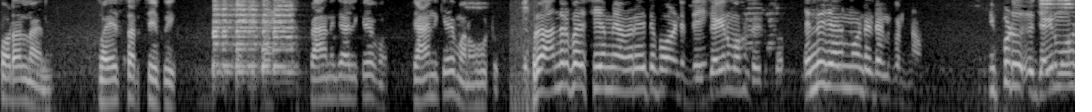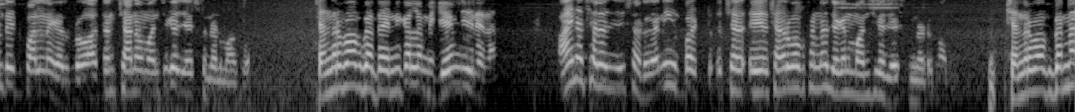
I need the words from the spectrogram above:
కొడాలి నాని వైఎస్ఆర్సీపీ. ఫ్యాన్ గాలికే ఫ్యాన్కే మన ఓటు. ఇప్పుడు ఆంధ్రప్రదేశ్ సీఎం ఎవరైతే బాగుంటుంది జగన్మోహన్ రెడ్డి బ్రో. ఎందుకు జగన్మోహన్ రెడ్డి అనుకుంటున్నాం ఇప్పుడు జగన్మోహన్ రెడ్డి పాలనే కదా బ్రో అతను చాలా మంచిగా చేస్తున్నాడు మాకు. చంద్రబాబు గత ఎన్నికల్లో మీకు ఏం చేయలేదా? ఆయన చాలా చేశాడు కానీ బట్ చంద్రబాబు కన్నా జగన్ మంచిగా చేస్తున్నాడు మాకు. చంద్రబాబు కన్నా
